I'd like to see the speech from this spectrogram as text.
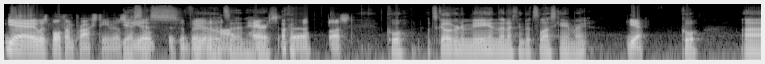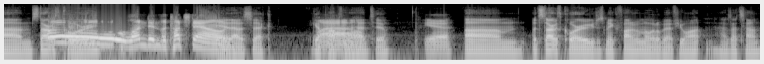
Yeah, it was both on Proc's team. It was Yes, Fields yes. is the boom and, Fields Hot, and Harris. Harris. Okay. bust. Cool. Let's go over to me, and then I think that's the last game, right? Yeah. Cool. Um, start with Corey. Oh, London, the touchdown. Yeah, that was sick. He got popped in the head too. yeah. Um, let's start with Corey. We could just make fun of him a little bit if you want. How's that sound?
